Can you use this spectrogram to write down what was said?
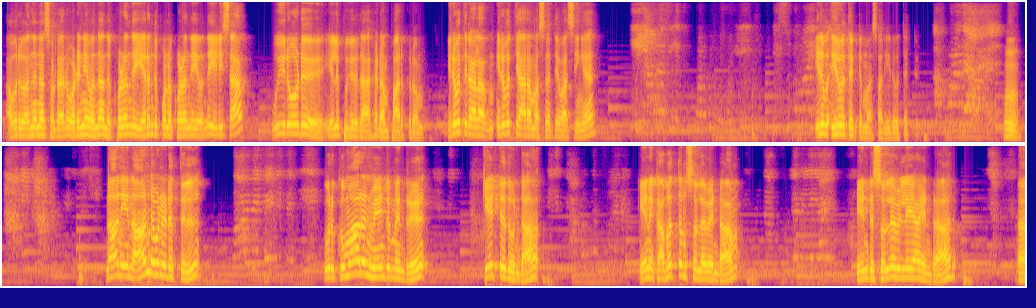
அவர் வந்து என்ன சொல்றாரு? உடனே வந்து அந்த குழந்தை இறந்து போன குழந்தையை வந்து எலிசா உயிரோடு எழுப்புகிறதாக நாம் பார்க்கிறோம். இருபத்தி நாலாம் இருபத்தி ஆறாம் வசனத்தை வாசிங்க. இருப இருபத்தெட்டுமா? சாரி இருபத்தெட்டு. ம். நான் என் ஆண்டவனிடத்தில் ஒரு குமாரன் வேண்டும் என்று கேட்டதுண்டா? எனக்கு அபத்தம் சொல்ல வேண்டாம். என்று சொல்லவில்லையா என்றார். ஆ.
